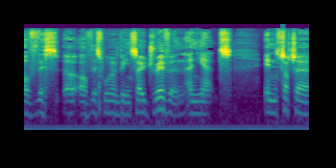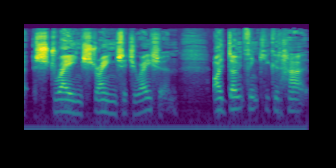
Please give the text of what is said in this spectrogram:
of this uh, of this woman being so driven and yet in such a strange strange situation. I don't think you could have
